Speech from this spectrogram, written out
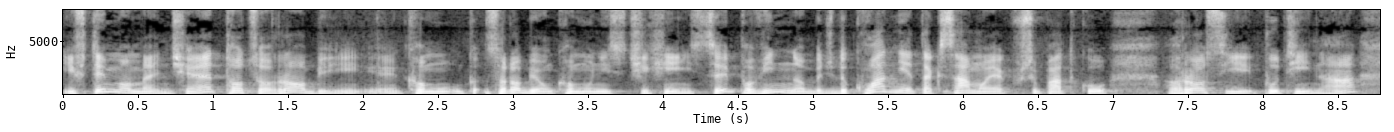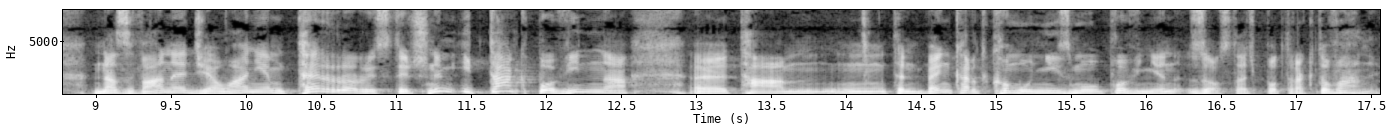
I w tym momencie to, co, robi, komu, co robią komuniści chińscy, powinno być dokładnie tak samo jak w przypadku Rosji Putina, nazwane działaniem terrorystycznym i tak powinna e, ta, ten bękart komunizmu powinien zostać potraktowany.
